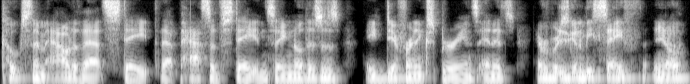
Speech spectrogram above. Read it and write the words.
coax them out of that state, that passive state, and say, no, this is a different experience, and it's everybody's going to be safe. You know,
